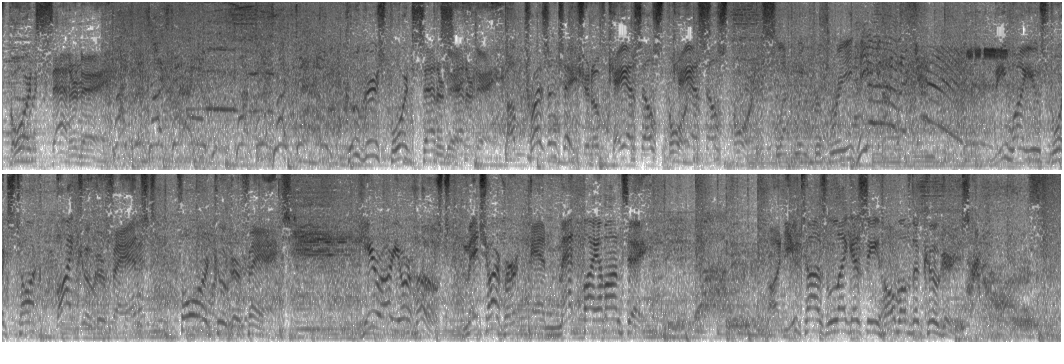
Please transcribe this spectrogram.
Sports Saturday. Cougar Sports Saturday. Saturday. A presentation of KSL Sports. KSL Sports. Left wing for three. He got it again. BYU Sports Talk by Cougar fans for Cougar fans. Here are your hosts, Mitch Harper and Matt Baiamonte. On Utah's legacy home of the Cougars.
